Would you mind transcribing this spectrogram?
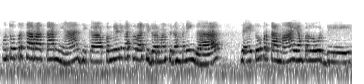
Untuk persyaratannya, jika pemilik asuransi Dorman sudah meninggal, yaitu pertama yang perlu di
